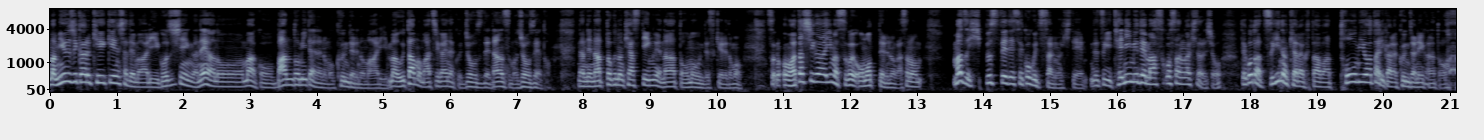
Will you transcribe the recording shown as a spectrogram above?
まあミュージカル経験者でもあり、ご自身がね、あのー、まあこう、バンドみたいなのも組んでるのもあり、まあ歌も間違いなく上手で、ダンスも上手やと。なんで納得のキャスティングやなと思うんですけれども、その、私が今すごい思ってるのが、その、まずヒップステで瀬古口さんが来て、で次テニミでマスコさんが来たでしょ？ってことは次のキャラクターは豆苗あたりから来んじゃねえかなと。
